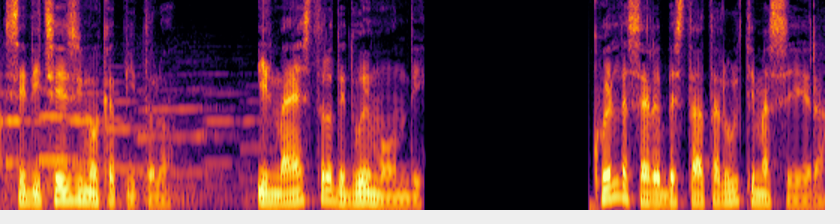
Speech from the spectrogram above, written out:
Sedicesimo capitolo Il maestro dei due mondi quella sarebbe stata l'ultima sera.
